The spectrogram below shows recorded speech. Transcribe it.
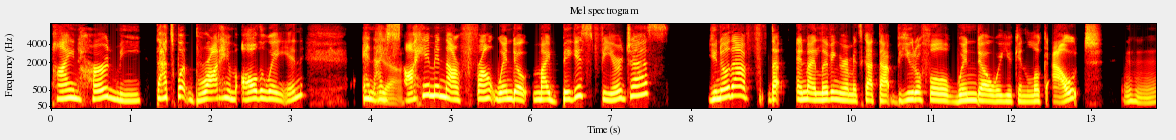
Pine heard me, that's what brought him all the way in. And I Yeah. saw him in our front window. My biggest fear, Jess, you know that that in my living room, it's got that beautiful window where you can look out. hmm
